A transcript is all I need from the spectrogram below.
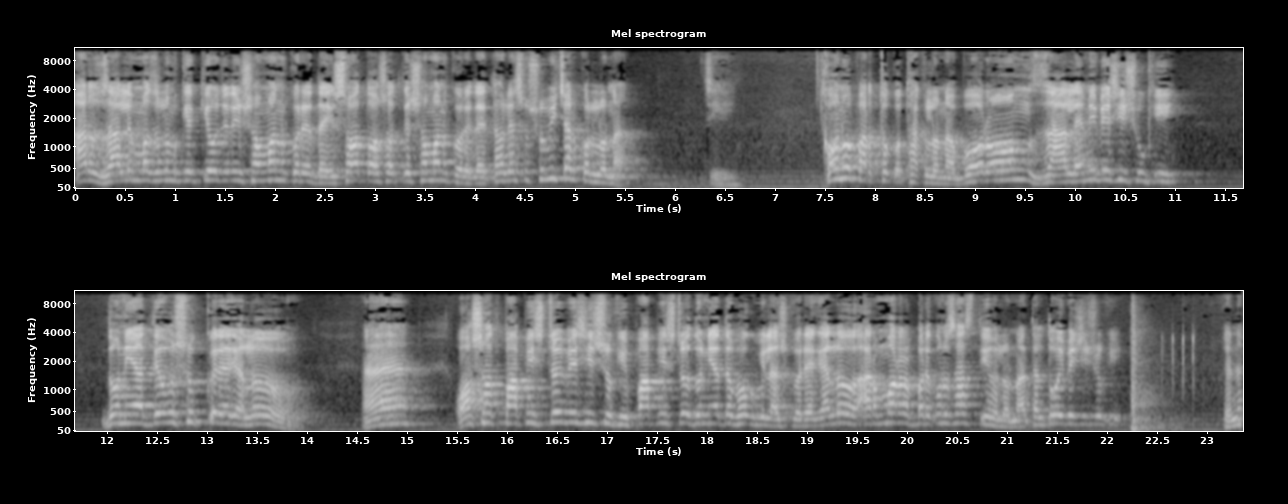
আর জালেম মজলুমকে কেউ যদি সমান করে দেয়, সৎ অসৎকে সমান করে দেয়, তাহলে সুবিচার করল না। জি। কোনো পার্থক্য থাকল না। বরং জালেমই বেশি সুখী। দুনিয়াতেও সুখ করে গেল। হ্যাঁ? অসৎ পাপিষ্ট বেশি সুখী। পাপিষ্ট দুনিয়াতে ভোগ বিলাস করে গেল আর মরার পরে কোনো শাস্তি হলো না। তাহলে তো ওই বেশি সুখী। তাই না?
